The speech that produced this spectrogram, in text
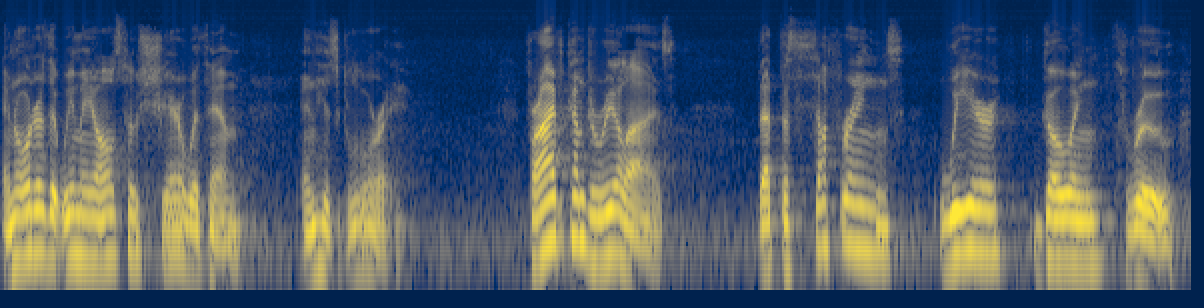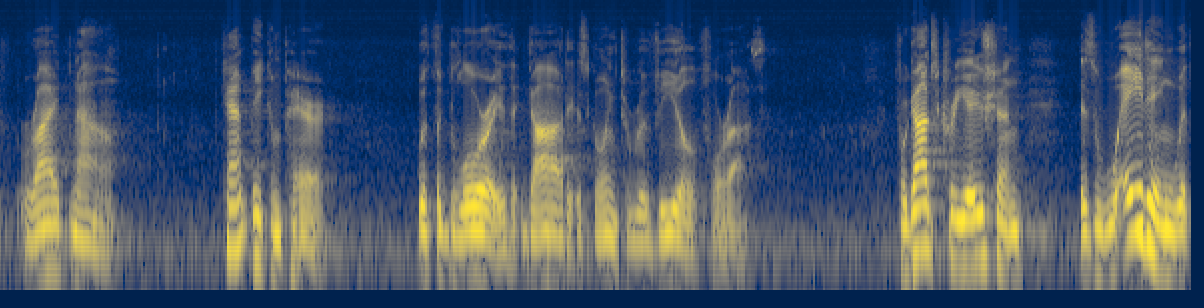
in order that we may also share with Him in His glory. For I've come to realize that the sufferings we're going through right now can't be compared with the glory that God is going to reveal for us. For God's creation is waiting with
